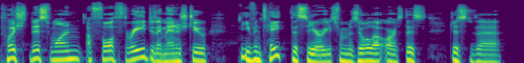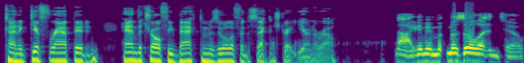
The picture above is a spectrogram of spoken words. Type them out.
push this one a full three? Do they manage to even take the series from Missoula, or is this just the kind of gift wrap it and hand the trophy back to Missoula for the second straight year in a row? Nah, give me Missoula in two.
